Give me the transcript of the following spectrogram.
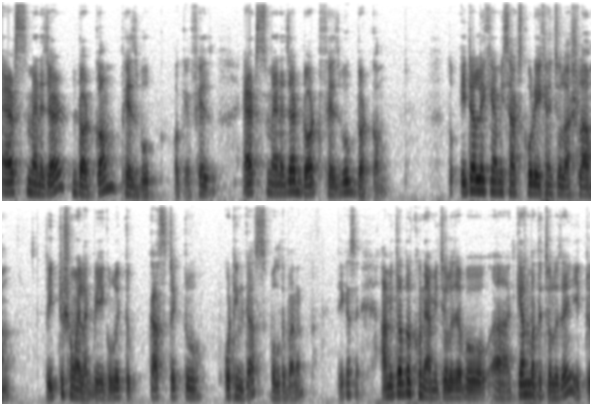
Ads manager dot com Facebook okay face ads manager dot Facebook dot com তো এটা লিখে আমি সার্চ করে এখানে চলে আসলাম। তো একটু সময় লাগবে, এগুলো একটু কাজটা একটু কঠিন কাজ, বলতে পারেন। ঠিক আছে? আমি ততক্ষণে আমি চলে যাব ক্যানভাতে চলে যাই, একটু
